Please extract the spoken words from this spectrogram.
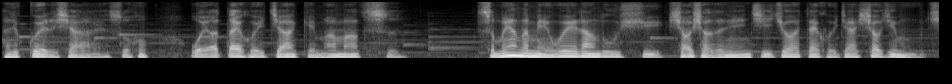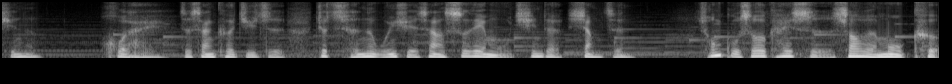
他就跪了下来说：“我要带回家给妈妈吃。”什么样的美味让陆续小小的年纪就要带回家孝敬母亲呢？后来，这三颗橘子就成了文学上思念母亲的象征。从古时候开始，骚人墨客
